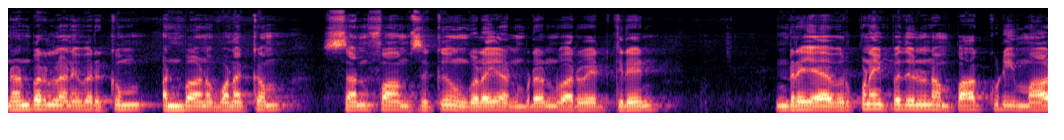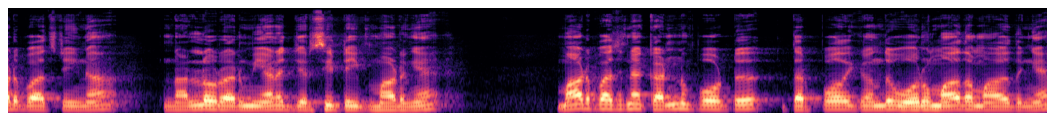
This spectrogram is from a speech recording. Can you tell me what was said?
நண்பர்கள் அனைவருக்கும் அன்பான வணக்கம். சன் ஃபார்ம்ஸுக்கு உங்களை அன்புடன் வரவேற்கிறேன். இன்றைய விற்பனை பதிவில் நாம் பார்க்கக்கூடிய மாடு பார்த்துட்டிங்கன்னா நல்ல ஒரு அருமையான ஜெர்சி டைப் மாடுங்க. மாடு பார்த்திங்கன்னா கன்று போட்டு தற்போதைக்கு வந்து ஒரு மாதம் ஆகுதுங்க.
